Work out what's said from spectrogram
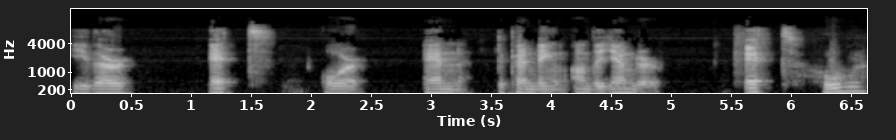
either ett or en depending on the gender. Ett horn,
